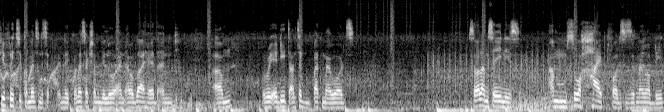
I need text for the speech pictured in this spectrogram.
feel free to comment in the, in the, comment section below and i will go ahead and um, re-edit and take back my words. So all i'm saying is I'm so hyped for the season 9 update.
